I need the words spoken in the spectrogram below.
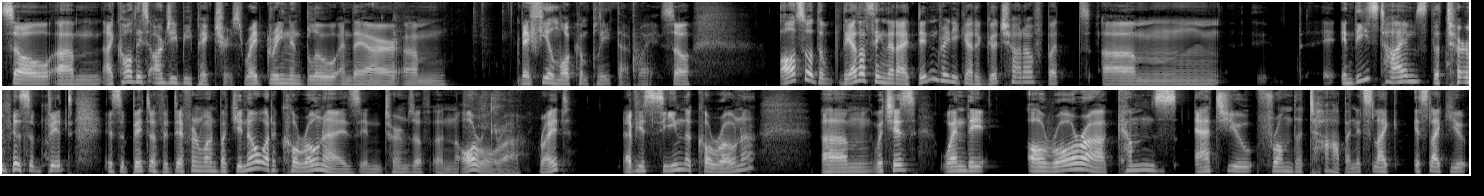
so um, i call these rgb pictures red green and blue and they are um, they feel more complete that way so also the the other thing that I didn't really get a good shot of, but um, in these times the term is a bit is a bit of a different one. But you know what a corona is in terms of an aurora, right? Have you seen the corona? um, which is when the aurora comes at you from the top, and it's like it's like you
